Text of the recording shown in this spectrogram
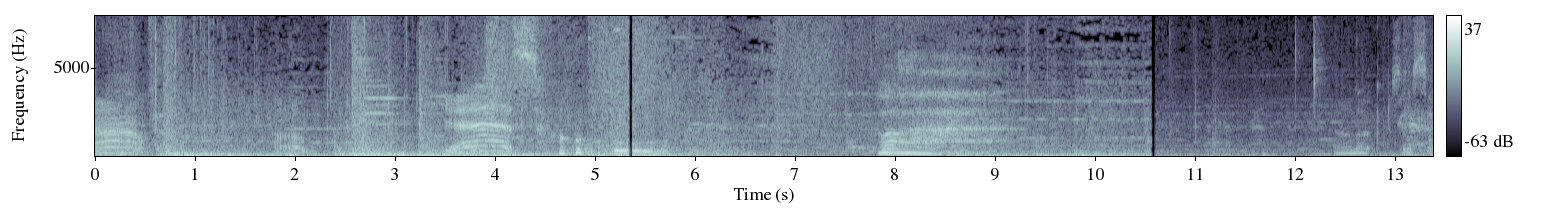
Ow! Uh-oh. Yes! oh look, it's these two.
